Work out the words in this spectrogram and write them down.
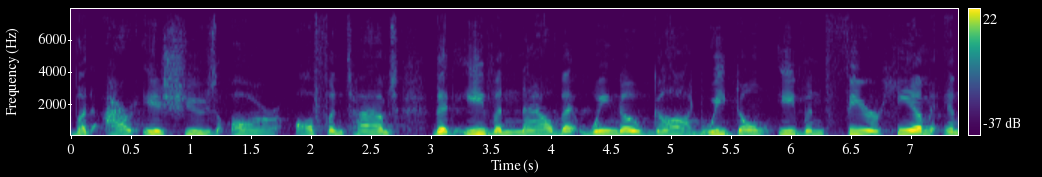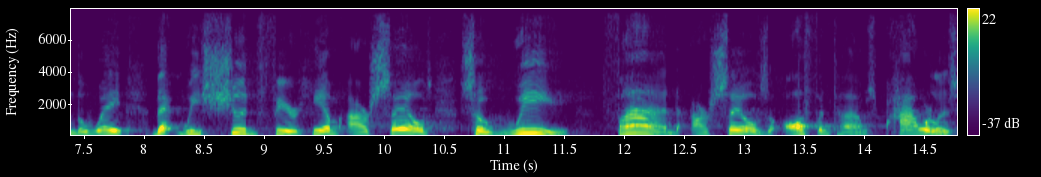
But our issues are oftentimes that even now that we know God, we don't even fear Him in the way that we should fear Him ourselves. So we find ourselves oftentimes powerless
